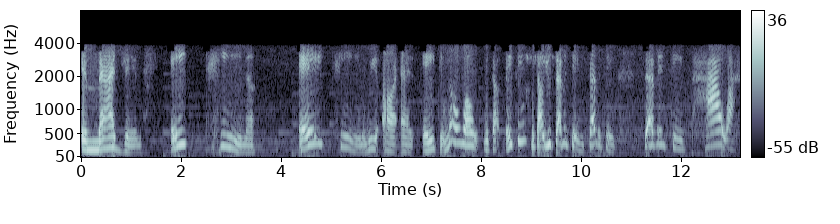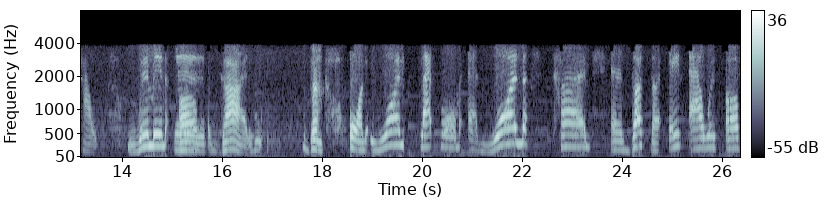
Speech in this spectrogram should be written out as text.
imagine 18, 18, we are at 18. No, well, without 18, without you, 17, 17, 17 powerhouse women of God who be on one platform at one time and thus the eight hours of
